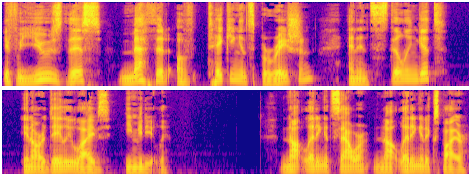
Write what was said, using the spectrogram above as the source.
If we use this method of taking inspiration and instilling it in our daily lives immediately. Not letting it sour, not letting it expire.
